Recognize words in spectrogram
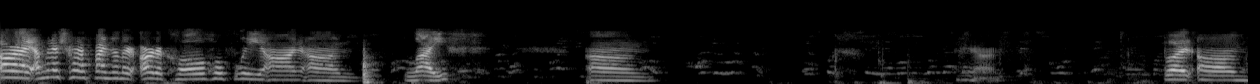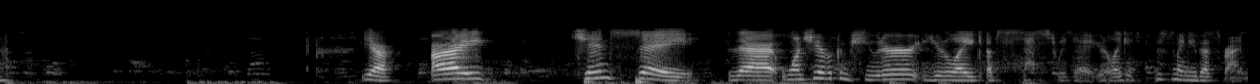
Alright, I'm going to try to find another article, hopefully on um, life. Um, hang on. But, um, yeah, I can say that once you have a computer, you're like obsessed with it. You're like, this is my new best friend.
